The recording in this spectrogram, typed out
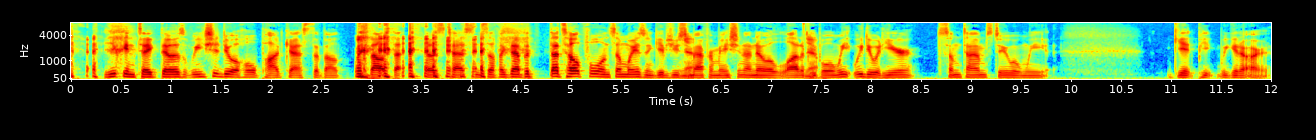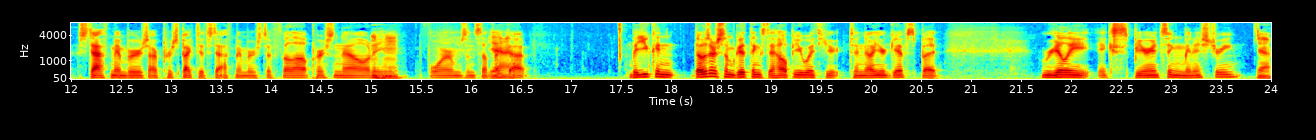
You can take those. We should do a whole podcast about about that, those tests and stuff like that. But that's helpful in some ways and gives you some Yeah. affirmation. I know a lot of Yeah. people, and we, we do it here sometimes too when we get pe- we get our staff members, our prospective staff members, to fill out personality forms and stuff like Mm-hmm. That. But you can; those are some good things to help you with your to know your gifts. But really, experiencing ministry yeah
